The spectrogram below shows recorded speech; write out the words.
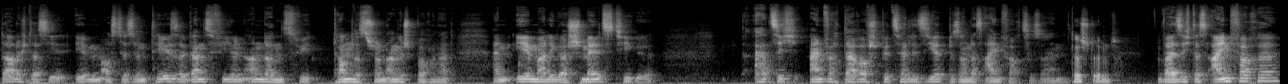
dadurch, dass sie eben aus der Synthese ganz vielen anderen, wie Tom das schon angesprochen hat, ein ehemaliger Schmelztiegel, hat sich einfach darauf spezialisiert, besonders einfach zu sein. Das stimmt weil sich das Einfache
